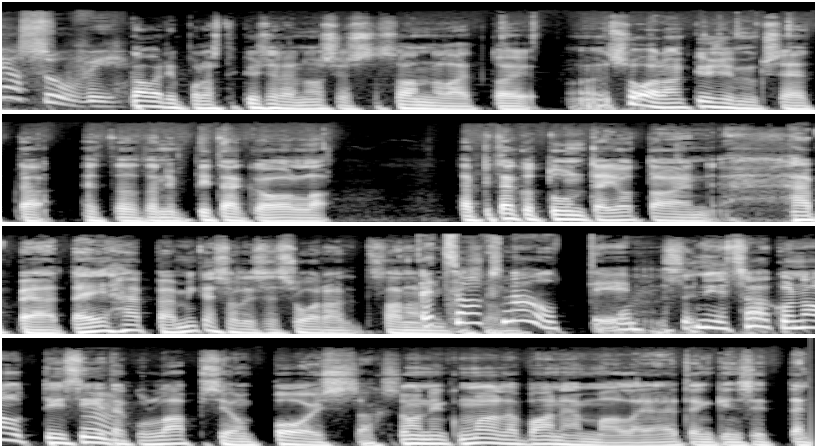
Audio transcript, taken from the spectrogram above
ja Suvi. Kaveripuolesta kyselen osiossa Sanna laittoi äh, suoraan kysymykseen, että, että tota, niin pitääkö olla, tai pitääkö tuntea jotain häpeää, tai ei häpeää, mikä se oli se suora sana? Et mikä saaks se oli? nauttia? se, niin, että saako nauttia siitä, Hmm. kun lapsi on poissa. Se on niin kuin monelle vanhemmalle ja etenkin sitten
